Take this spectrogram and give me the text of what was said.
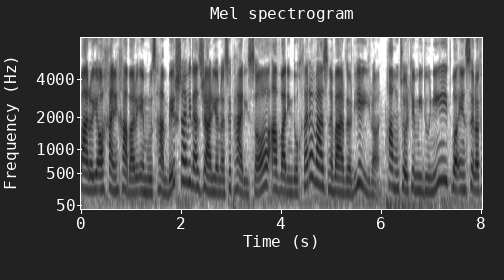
برای آخرین خبر امروز هم بشنوید از جریانات پریسا اولین دختر وزن برداری ایران. همونطور که می‌دونید با انصراف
